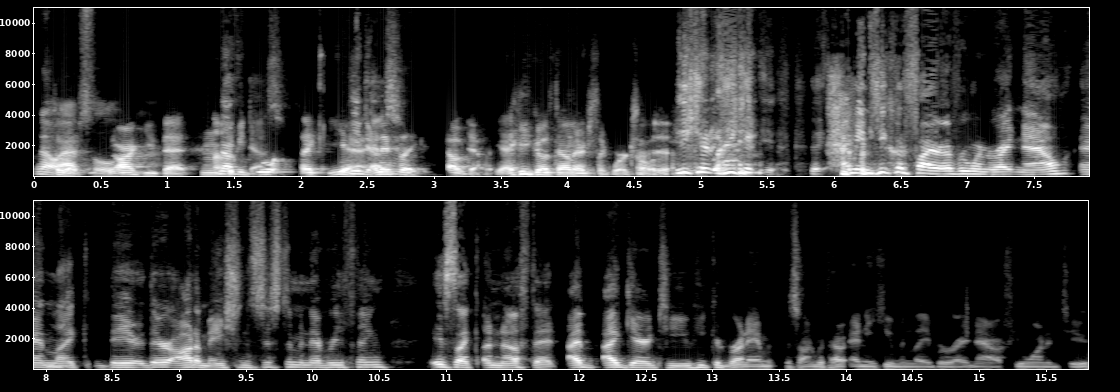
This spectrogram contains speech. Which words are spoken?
No, So, absolutely. you Argue that. No. no, he does. Like yeah, He and it's like oh definitely yeah he goes down there and just like works all the yeah. time. He could. He could. I mean, he could fire everyone right now, and like their their automation system and everything is like enough that I I guarantee you he could run Amazon without any human labor right now if he wanted to.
